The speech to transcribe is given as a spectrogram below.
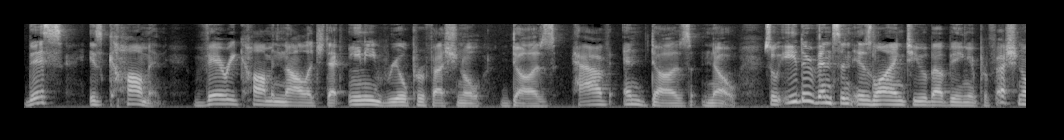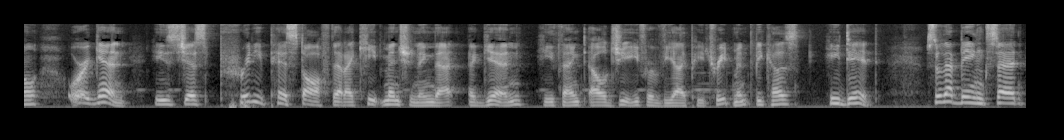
This is common very common knowledge that any real professional does have and does know. So either Vincent is lying to you about being a professional, or again, he's just pretty pissed off that I keep mentioning that, again, he thanked LG for VIP treatment because he did. So that being said,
